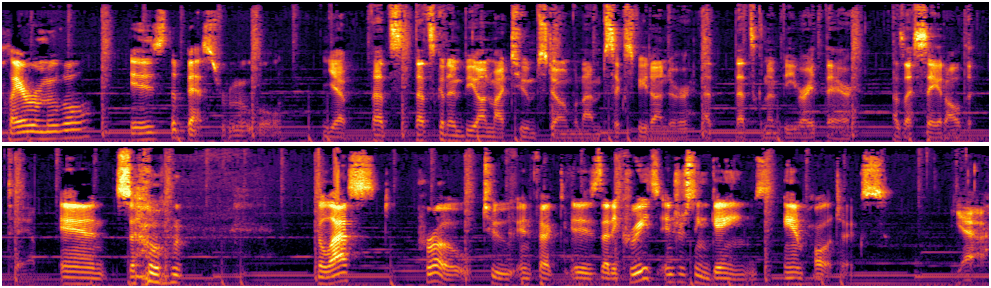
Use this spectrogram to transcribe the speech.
Player removal is the best removal. Yep, that's that's gonna be on my tombstone when I'm six feet under. That that's gonna be right there as I say it all the time. And so, the last pro to Infect is that it creates interesting games and politics. Yeah.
